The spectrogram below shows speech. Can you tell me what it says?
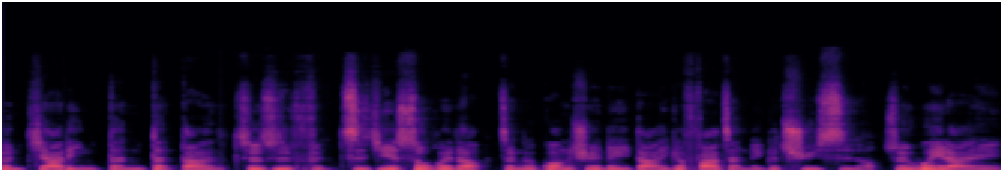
跟嘉陵等等，当然就是直接受惠到整个光学雷达一个发展的一个趋势啊。所以未来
